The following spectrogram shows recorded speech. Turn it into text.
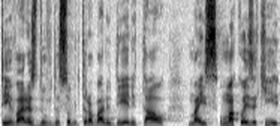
ter várias dúvidas sobre o trabalho dele e tal, mas uma coisa que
